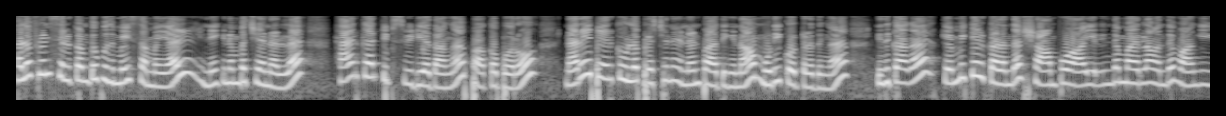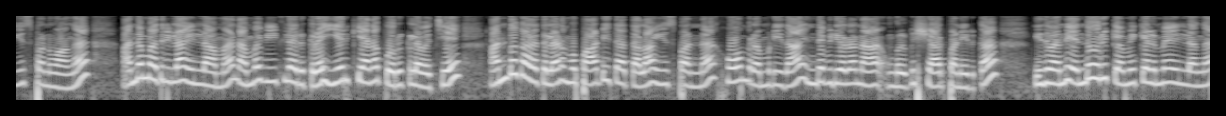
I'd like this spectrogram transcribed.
ஹலோ ஃப்ரெண்ட்ஸ் வெல்கம் டு புதுமை சமையல் இன்றைக்கி நம்ம சேனலில் ஹேர் கேர் டிப்ஸ் வீடியோ தாங்க பார்க்க போகிறோம் நிறைய பேருக்கு உள்ள பிரச்சனை என்னென்னு பார்த்தீங்கன்னா முடி கொட்டுறதுங்க. இதுக்காக கெமிக்கல் கலந்த ஷாம்பு ஆயில் இந்த மாதிரிலாம் வந்து வாங்கி யூஸ் பண்ணுவாங்க. அந்த மாதிரிலாம் இல்லாமல் நம்ம வீட்டில் இருக்கிற இயற்கையான பொருட்களை வச்சே அந்த காலத்தில் நம்ம பாட்டி தாத்தாலாம் யூஸ் பண்ண ஹோம் ரெமடி தான் இந்த வீடியோவில் நான் உங்களுக்கு ஷேர் பண்ணியிருக்கேன். இது வந்து எந்த ஒரு கெமிக்கலுமே இல்லைங்க.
